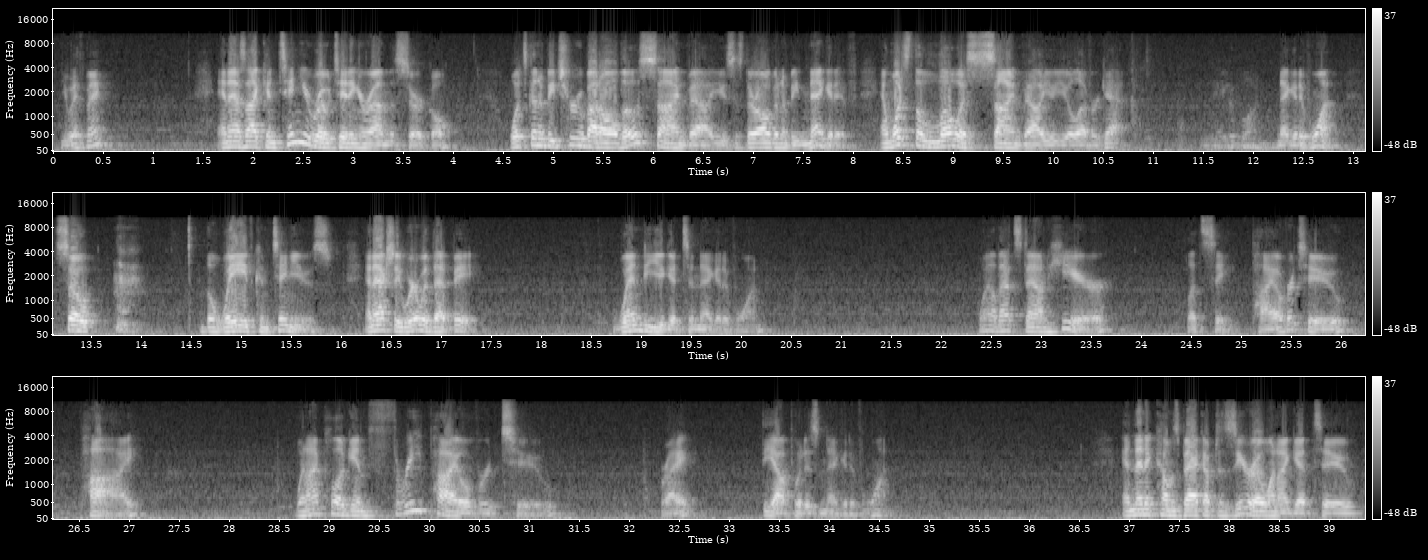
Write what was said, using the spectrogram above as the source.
You with me? And as I continue rotating around the circle, what's going to be true about all those sine values is they're all going to be negative. And what's the lowest sine value you'll ever get? Negative one. Negative 1. So the wave continues. And actually, where would that be? When do you get to negative 1? Well, that's down here. Let's see. Pi over 2, pi. When I plug in 3 pi over 2, right, the output is negative 1. And then it comes back up to 0 when I get to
